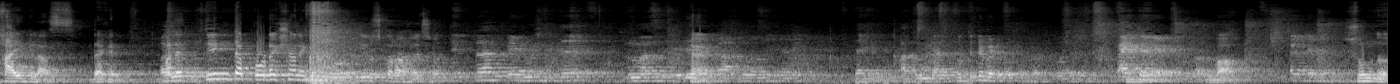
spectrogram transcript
থাই গ্লাস দেখেন। মানে তিনটা প্রোটেকশন এখানে ইউজ করা হয়েছে। প্রত্যেকটা বেডরুমের সাথে রুম আছে এই যে হ্যাঁ। বাহ। সুন্দর।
